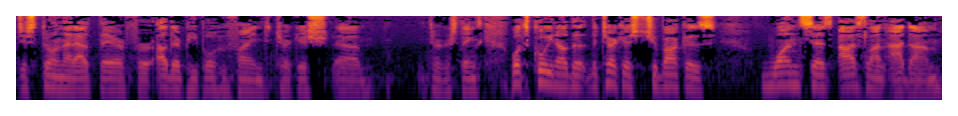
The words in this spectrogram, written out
just throwing that out there for other people who find Turkish um, Turkish things. Well, it's cool, you know, the the Turkish Chewbaccas. One says Aslan Adam,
